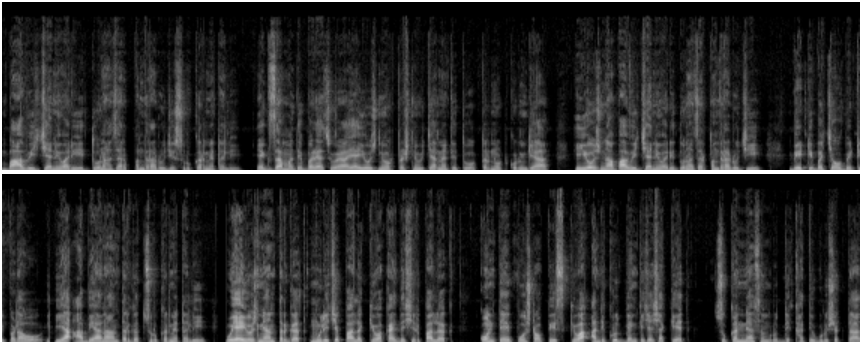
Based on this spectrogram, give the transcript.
बावीस जानेवारी दोन हजार पंधरा रोजी सुरू करण्यात आली. एक्झाममध्ये बऱ्याच वेळा या योजनेवर प्रश्न विचारण्यात येतो तर नोट करून घ्या. ही योजना बावीस जानेवारी दोन हजार पंधरा रोजी बेटी बचाओ बेटी पढाओ या अभियानाअंतर्गत सुरू करण्यात आली व या योजनेअंतर्गत मुलीचे पालक किंवा कायदेशीर पालक कोणत्याही पोस्ट ऑफिस किंवा अधिकृत बँकेच्या शाखेत सुकन्या समृद्धी खाते उघडू शकतात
